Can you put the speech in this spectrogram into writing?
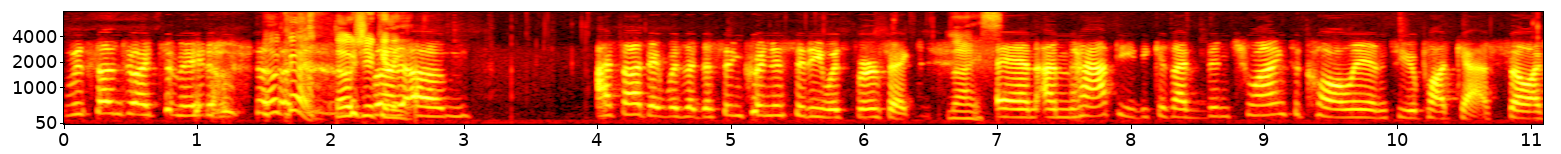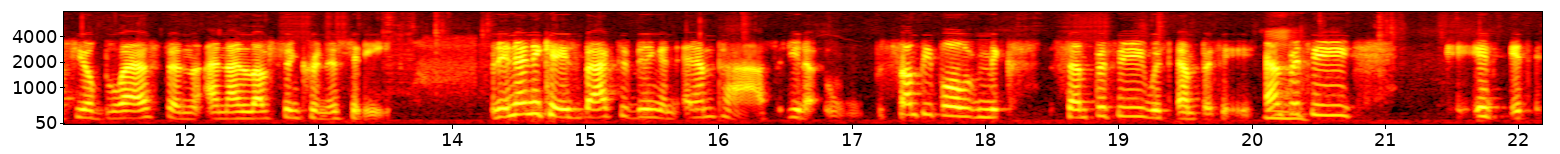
with sun dried tomatoes. Oh, good. Those you but, can eat. Um, I thought it was a, the synchronicity was perfect. Nice. And I'm happy because I've been trying to call in to your podcast, so I feel blessed and, and I love synchronicity. But in any case, back to being an empath, you know, some people mix sympathy with empathy. Mm. Empathy, it, it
